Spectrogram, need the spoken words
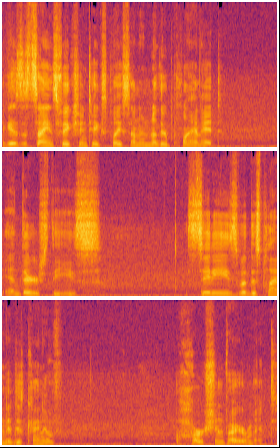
I guess it's science fiction, takes place on another planet. And there's these cities, but this planet is kind of a harsh environment.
